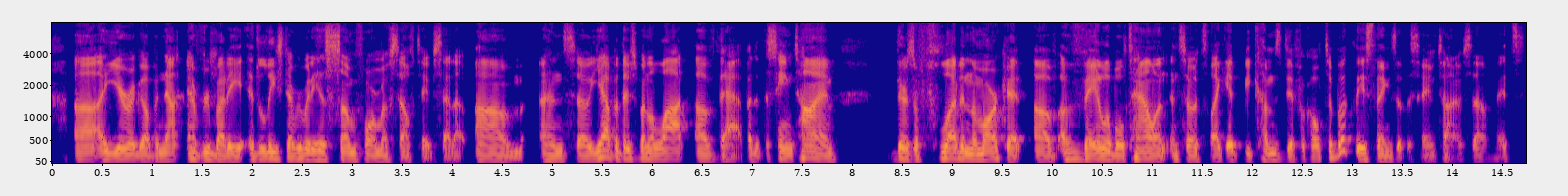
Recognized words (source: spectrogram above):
uh, a year ago, but now everybody, at least everybody has some form of self tape setup. Um, and so, yeah, but there's been a lot of that. But at the same time, there's a flood in the market of available talent. And so it's like it becomes difficult to book these things at the same time. So it's,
